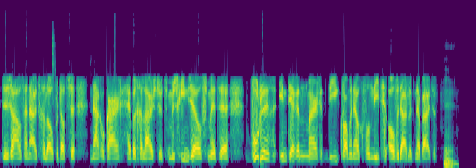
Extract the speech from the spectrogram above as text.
de zaal zijn uitgelopen. Dat ze naar elkaar hebben geluisterd. Misschien zelfs met uh, woede intern, maar die kwam in elk geval niet overduidelijk naar buiten. Hmm.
